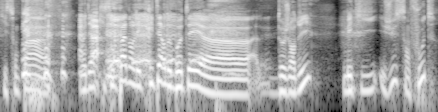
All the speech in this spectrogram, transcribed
qui sont pas, qui sont pas dans les critères de beauté d'aujourd'hui, mais qui juste s'en foutent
